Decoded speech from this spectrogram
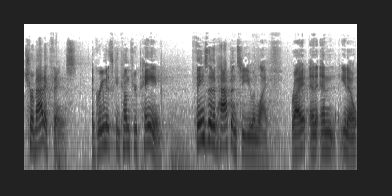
traumatic things agreements can come through pain things that have happened to you in life right and and you know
